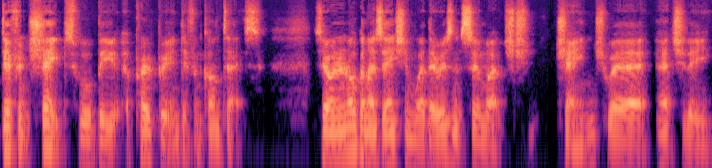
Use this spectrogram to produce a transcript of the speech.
different shapes will be appropriate in different contexts. So in an organization where there isn't so much change, where actually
